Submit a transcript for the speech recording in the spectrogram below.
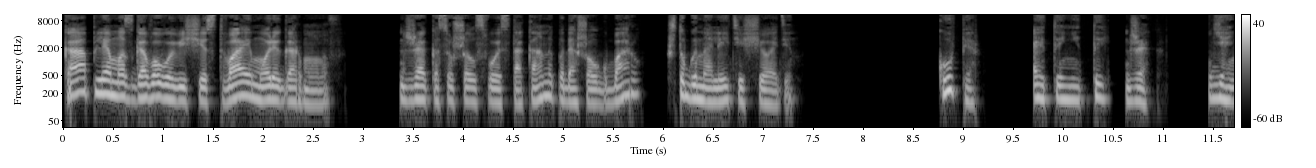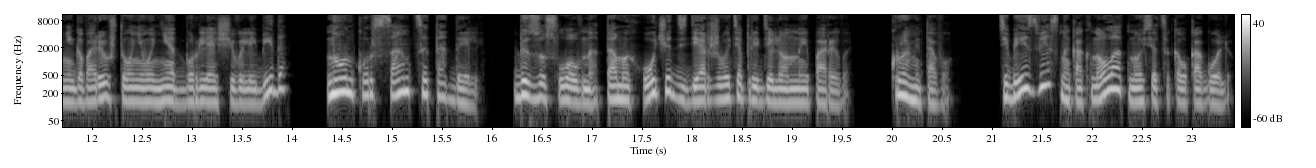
Капля мозгового вещества и море гормонов. Джек осушил свой стакан и подошел к бару, чтобы налить еще один. «Купер, это не ты, Джек. Я не говорю, что у него нет бурлящего либидо, но он курсант цитадели. Безусловно, там их учат сдерживать определенные порывы. Кроме того, тебе известно, как Нола относится к алкоголю.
